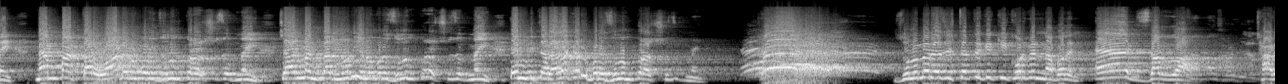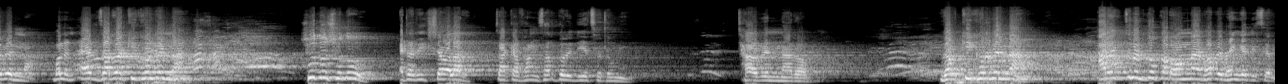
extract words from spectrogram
নেই মেম্বার তার ওয়ার্ডের উপরে জুলুম করার সুযোগ নেই চেয়ারম্যান তার ইউনিয়নের উপরে জুলুম করার সুযোগ নেই এমপি তার এলাকার উপরে জুলুম করার সুযোগ নেই। জুলুমের রেজিস্টার থেকে কি করবেন না বলেন, এক জাররা, ছাড়বেন না, বলেন এক জাররা কি করবেন না? শুধু শুধু, একটা রিক্সাওয়ালার চাকা ফাংসার করে দিয়েছে তুমি। ছাড়বেন না রব। রব কি করবেন না? আরেকজনের দোকান অন্যায় ভাবে ভেঙে দিছেন।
